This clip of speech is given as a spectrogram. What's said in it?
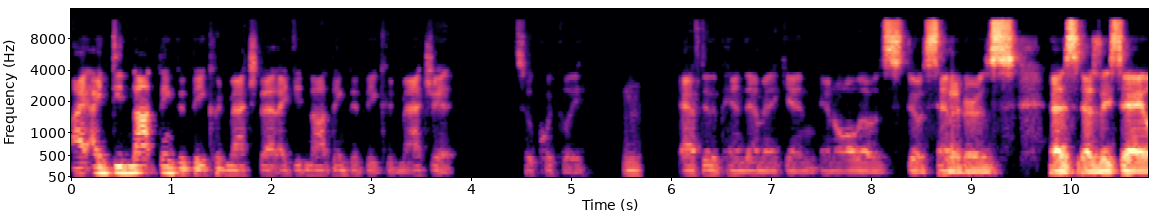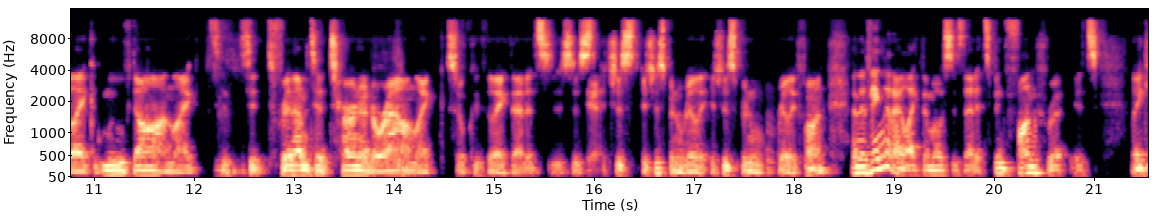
I, I did not think that they could match that. I did not think that they could match it so quickly. Mm after the pandemic and and all those those senators as as they say like moved on like to, to, for them to turn it around like so quickly like that it's it's just yeah. it's just it's just been really it's just been really fun and the thing that i like the most is that it's been fun for it's like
